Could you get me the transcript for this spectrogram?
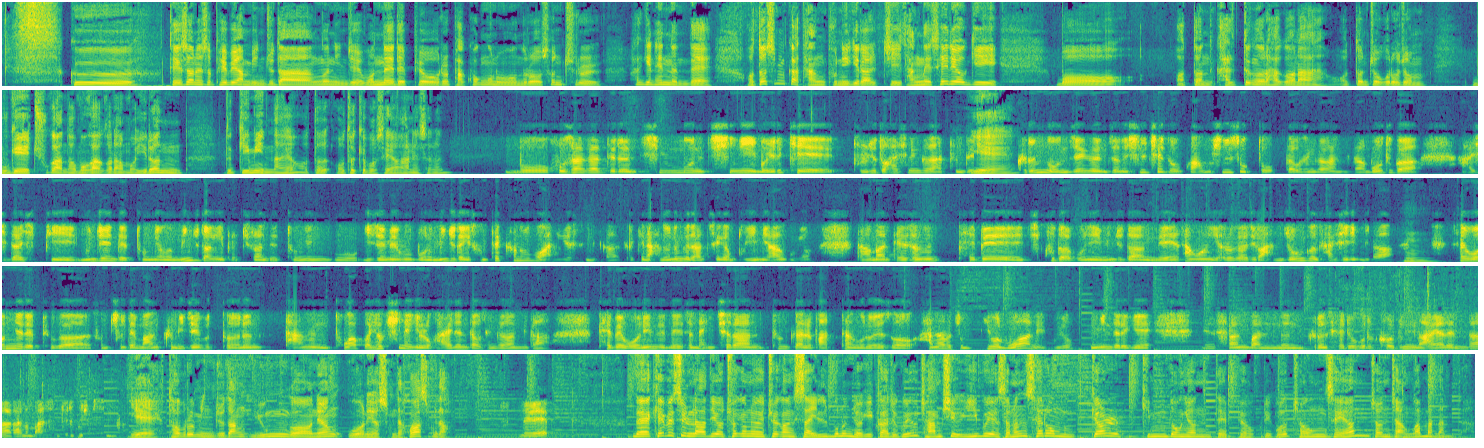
그 대선에서 패배한 민주당은 이제 원내대표를 박홍근 의원으로 선출을 하긴 했는데 어떻습니까? 당 분위기랄지 당내 세력이 뭐 어떤 갈등을 하거나 어떤 쪽으로 좀 무게의 추가 넘어가거나 뭐 이런 느낌이 있나요? 어떠, 어떻게 보세요? 안에서는? 뭐 호사가들은 친문, 친이 뭐 이렇게 분류도 하시는 것 같은데 예. 그런 논쟁은 저는 실체도 없고 아무 실속도 없다고 생각합니다. 모두가 아시다시피 문재인 대통령은 민주당이 배출한 대통령이고 이재명 후보는 민주당이 선택한 후보 아니겠습니까? 그렇게 나누는 것 자체가 무의미하고요. 다만 대선 패배 직후다 보니 민주당 내 상황이 여러 가지로 안 좋은 건 사실입니다. 음. 새 원내대표가 선출된 만큼 이제부터는 당은 통합과 혁신의 길로 가야 된다고 생각합니다. 패배 원인에 대해서 냉철한 평가를 바탕으로 해서 하나로 좀 힘을 모아내고요. 국민들에게 사랑받는 그런 세력으로 거듭나야 된 다라는 말씀 드리고 싶습니다. 예. 더불어민주당 윤건영 의원이었습니다. 고맙습니다. 네. 네, KBS 라디오 최경영의 최강시사 1부는 여기까지고요. 잠시 후 2부에서는 새로운 물결 김동연 대표 그리고 정세현 전 장관 만납니다.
